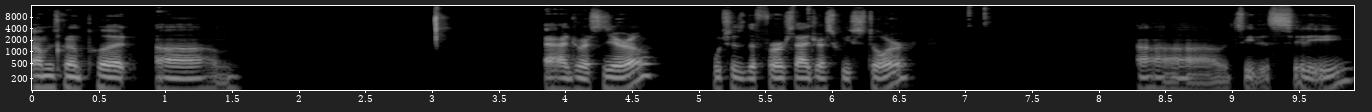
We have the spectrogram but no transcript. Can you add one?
I'm just going to put um, address zero, which is the first address we store. Uh, let's see the city.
